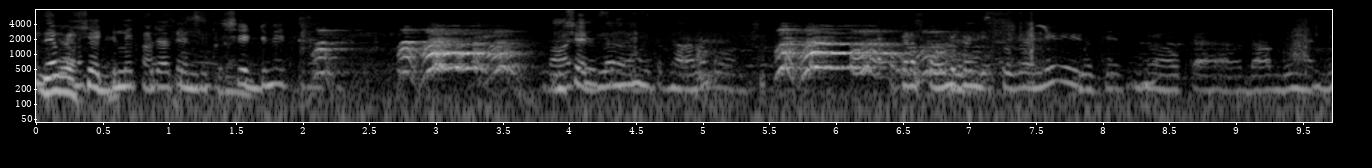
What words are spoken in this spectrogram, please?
ఇదే. షెడ్ షెడ్ ఉంటుంది చాలా బాగుంది ఇక్కడ పెంచుతుందండి ఒక డాగ్ ఉందండి.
